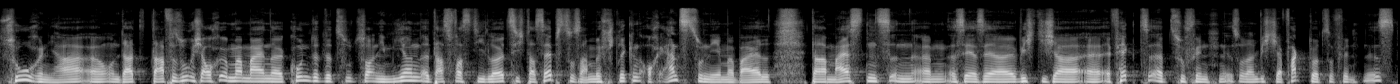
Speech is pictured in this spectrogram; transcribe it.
suchen, ja. Äh, und da, da versuche ich auch immer meine Kunden dazu zu animieren, das, was die Leute sich da selbst zusammenstricken, auch ernst zu nehmen, weil da meistens ein ähm, sehr, sehr wichtiger äh, Effekt äh, zu finden ist oder ein wichtiger Faktor zu finden ist.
